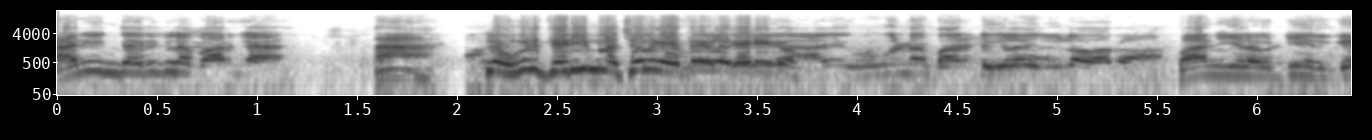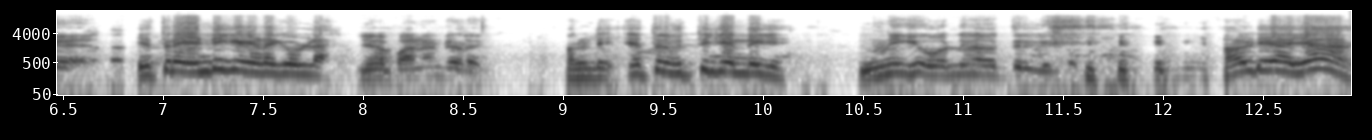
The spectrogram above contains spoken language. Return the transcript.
கறி இந்த இருக்குல்ல பாருங்க. இல்ல உங்களுக்கு தெரியுமா? சொல்லுங்க எத்தனை கிலோ கறி இருக்கும்? ஒவ்வொன்றும் பதினெட்டு கிலோ கிலோ வரும். பதினஞ்சு கிலோ ஒட்டியும் இருக்கு. எத்தனை எண்ணிக்கை கிடைக்கும் உள்ள? இதுல பன்னெண்டு இருக்கு பன்னெண்டு. எத்தனை வித்தீங்க இன்னைக்கு இன்னைக்கு ஒண்ணுதான் வித்துருக்கு. அப்படியா ஏன்?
